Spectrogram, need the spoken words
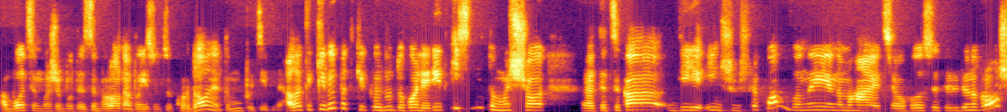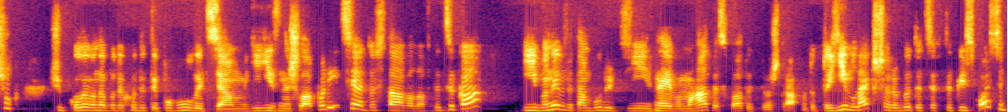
або це може бути заборона виїзду за кордон і тому подібне. Але такі випадки кажу доволі рідкісні, тому що ТЦК діє іншим шляхом. Вони намагаються оголосити людину в розшук, щоб коли вона буде ходити по вулицям, її знайшла поліція, доставила в ТЦК. І вони вже там будуть її з неї вимагати сплату цього штрафу. Тобто їм легше робити це в такий спосіб,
